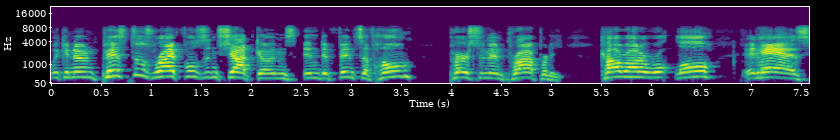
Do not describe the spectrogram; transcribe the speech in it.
We can own pistols, rifles, and shotguns in defense of home, person, and property. Colorado law, it has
